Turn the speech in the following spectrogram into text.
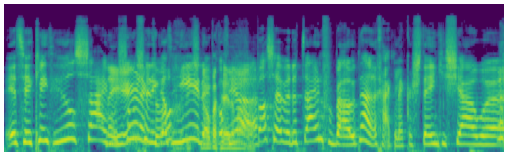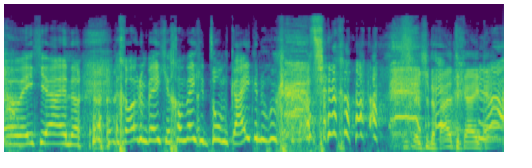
Het, het klinkt heel saai. Nee, maar soms vind ik dat? Ik heerlijk. Of, ja, pas hebben we de tuin verbouwd. Nou, dan ga ik lekker steentjes sjouwen. weet je. En dan gewoon een beetje, gewoon een beetje dom kijken. Hoe ik het zeg. Een beetje naar buiten kijken. Ja,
